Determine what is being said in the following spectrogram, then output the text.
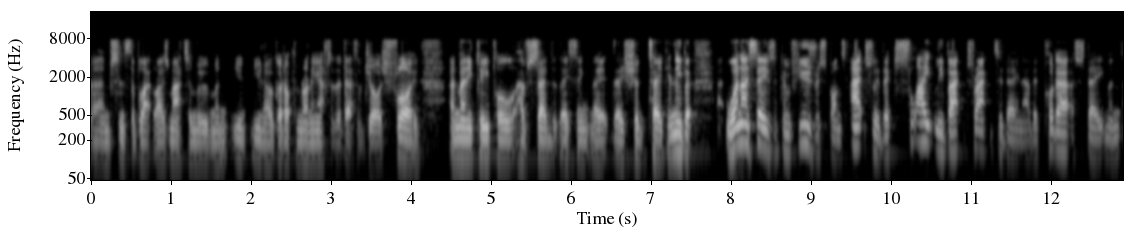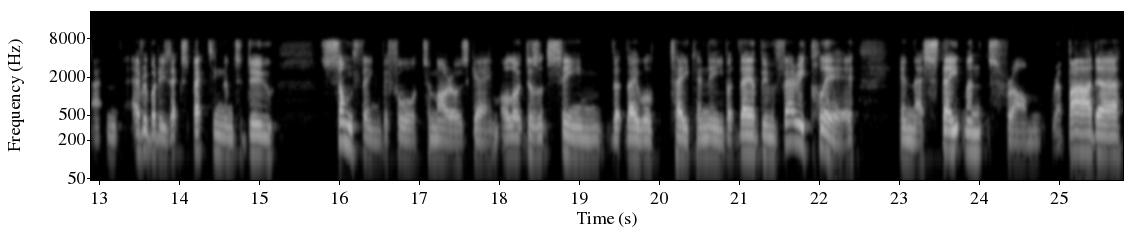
um, since the Black Lives Matter movement, you, you, know, got up and running after the death of George Floyd. And many people have said that they think they, they should take a knee. But when I say it's a confused response, actually, they've slightly backtracked today now. They put out a statement, and everybody's expecting them to do something before tomorrow's game, although it doesn't seem that they will take a knee. But they have been very clear in their statements from Rabada,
